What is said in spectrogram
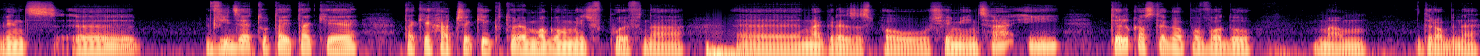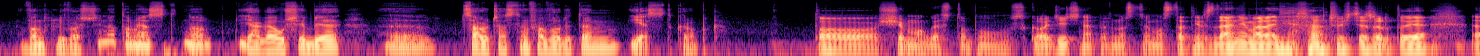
więc yy, widzę tutaj takie, takie haczyki, które mogą mieć wpływ na, yy, na grę zespołu Siemieńca i tylko z tego powodu mam drobne wątpliwości, natomiast no, Jaga u siebie yy, cały czas tym faworytem jest, kropka to się mogę z Tobą zgodzić, na pewno z tym ostatnim zdaniem, ale nie, no, oczywiście żartuję. E,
